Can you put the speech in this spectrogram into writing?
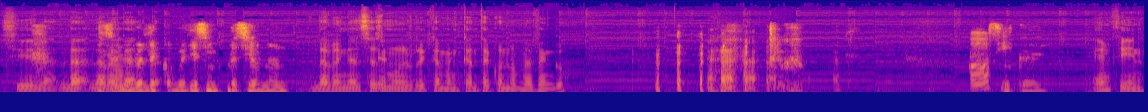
Sí, la, la, la, Ese venga- nivel de comedia es impresionante. la venganza es muy rica. Me encanta cuando me vengo. Oh, sí. Ok. En fin.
